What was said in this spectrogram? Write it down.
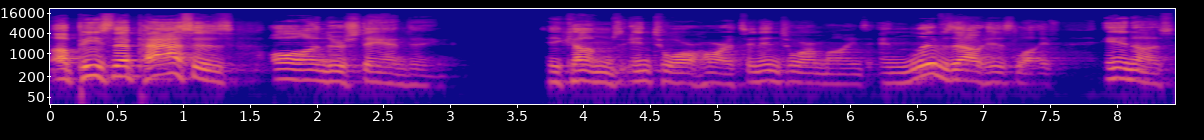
a peace that passes all understanding. He comes into our hearts and into our minds and lives out his life in us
